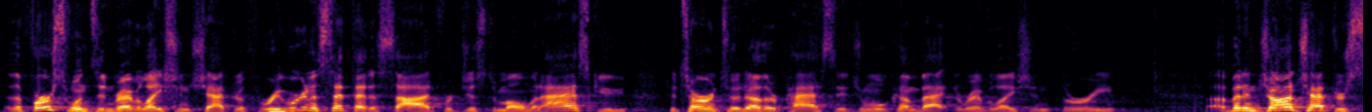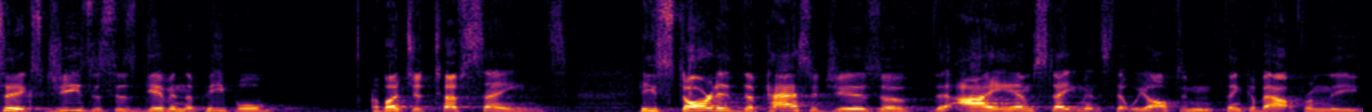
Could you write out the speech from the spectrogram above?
the first one's in Revelation chapter 3. We're going to set that aside for just a moment. I ask you to turn to another passage, and we'll come back to Revelation 3. Uh, but in John chapter 6, Jesus has given the people a bunch of tough sayings. He started the passages of the I am statements that we often think about from the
